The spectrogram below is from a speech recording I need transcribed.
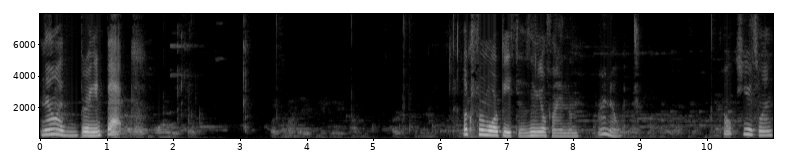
Now I bring it back. Look for more pieces and you'll find them. I know it. Oh, here's one.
